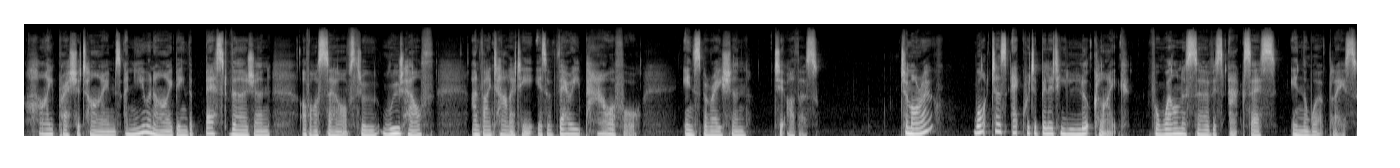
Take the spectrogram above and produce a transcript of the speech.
high pressure times, and you and I being the best version of ourselves through root health and vitality is a very powerful inspiration to others. Tomorrow, what does equitability look like for wellness service access in the workplace?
